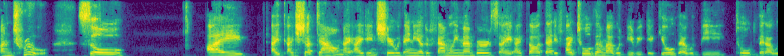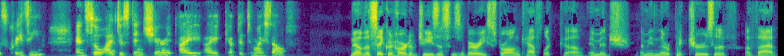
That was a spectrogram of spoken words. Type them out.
untrue. So I, I, I shut down. I, I, didn't share with any other family members. I, I thought that if I told them, I would be ridiculed. I would be told that I was crazy. And so I just didn't share it. I, I kept it to myself. Now, the Sacred Heart of Jesus is a very strong Catholic uh, image. I mean, there are pictures of of that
